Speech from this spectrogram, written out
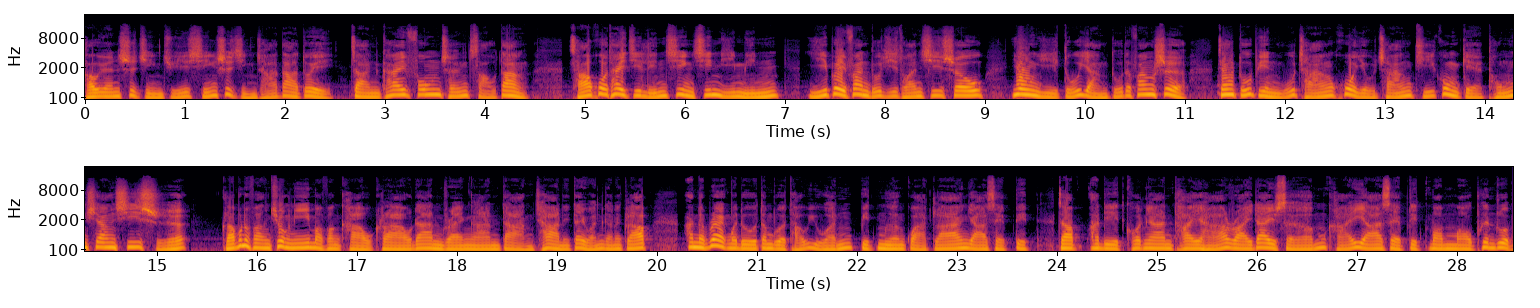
桃园市警局刑事警察大队展开封城扫荡， 查获太极林姓新移民疑被贩毒集团吸收，用以毒养毒的方式，将毒品无偿或有偿提供给同乡吸食。กลับมาฟังช่วงนี้มาฟังข่าวคราวด้านแรงงานต่างชาติในไต้หวันกันนะครับ อันดับแรกมาดูตำรวจเถาหยวน ปิดเมืองกวาดล้างยาเสพติด จับอดีตคนงานไทยหารายได้เสริม ขายยาเสพติดมอมเมาเพื่อนร่วม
